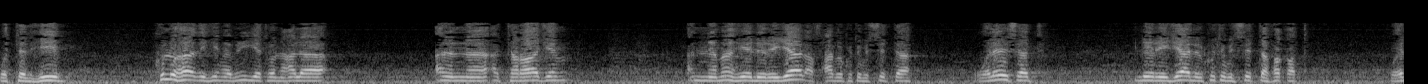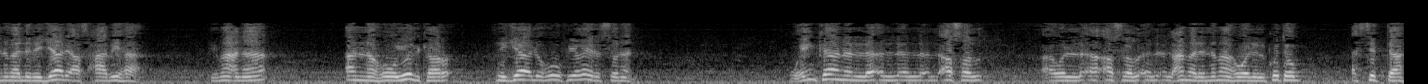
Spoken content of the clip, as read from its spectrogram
والتذهيب. كل هذه مبنية على أن التراجم أنما هي لرجال أصحاب الكتب الستة وليست لرجال الكتب الستة فقط وإنما لرجال أصحابها بمعنى أنه يذكر رجاله في غير السنن. وإن كان ال ال ال الأصل أو أصل العمل إنما هو للكتب الستة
